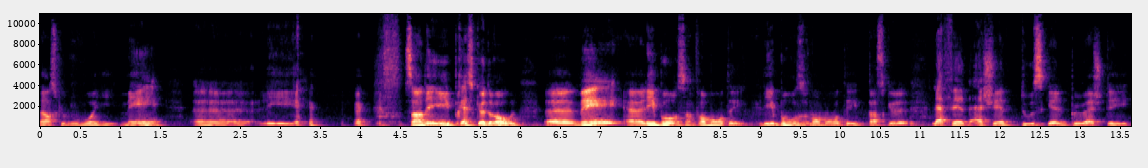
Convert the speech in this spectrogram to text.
dans ce que vous voyez. Mais euh, les c'en est presque drôle, euh, mais les bourses vont monter. Les bourses vont monter parce que la Fed achète tout ce qu'elle peut acheter.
